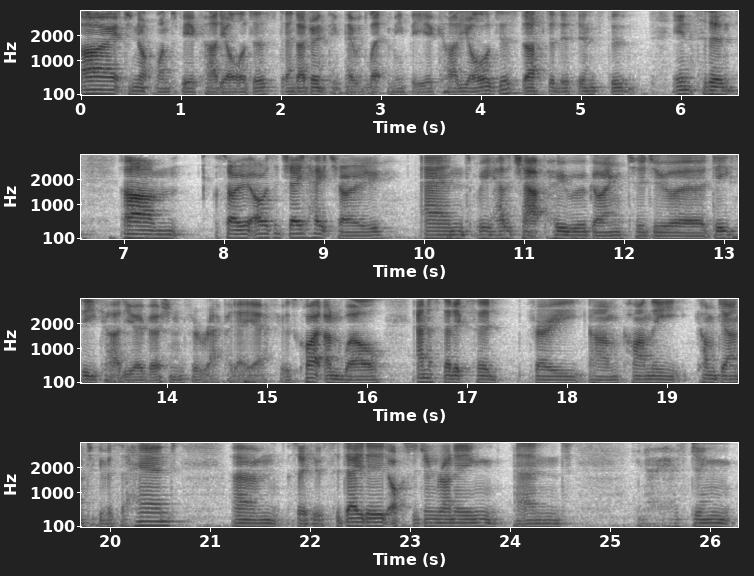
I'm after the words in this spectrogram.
I do not want to be a cardiologist, and I don't think they would let me be a cardiologist after this instant incident. Um, so I was a JHO, and we had a chap who we were going to do a DC cardioversion for rapid AF. He was quite unwell. Anesthetics had very um, kindly come down to give us a hand. Um, so he was sedated, oxygen running, and you know, I was doing.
